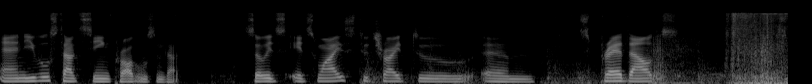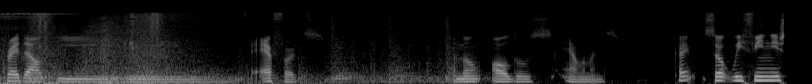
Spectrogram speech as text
and you will start seeing problems in that. So it's it's wise to try to um, spread out spread out the, the efforts among all those elements. Okay, so we finished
